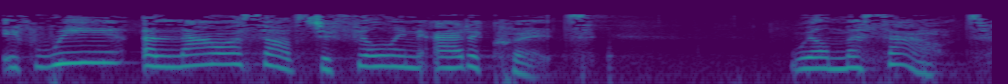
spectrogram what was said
if we allow ourselves to feel inadequate, we'll miss out.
